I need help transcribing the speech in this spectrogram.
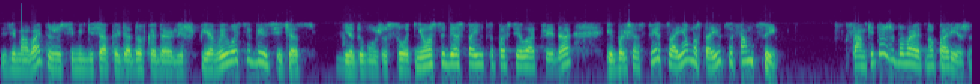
зимовать уже с 70-х годов, когда лишь первые особи, сейчас я думаю, уже сотни особей остаются по всей Латвии, да, и в большинстве своем остаются самцы. Самки тоже бывают, но пореже.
